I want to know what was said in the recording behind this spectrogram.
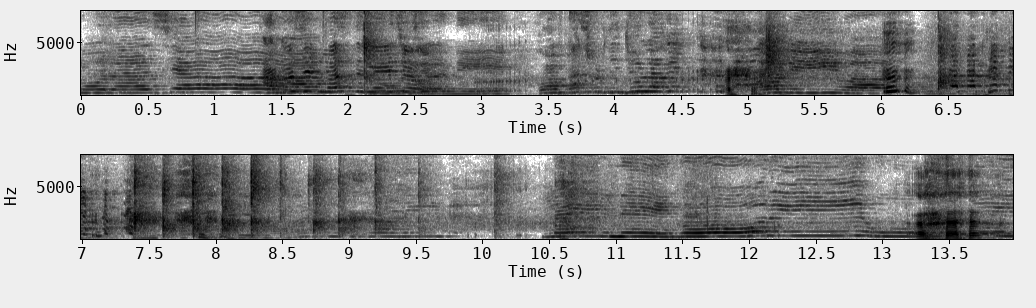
મોરા શ્યામ આગળ સીટ મસ્ત લેજો. જને હો પાછળથી જો લાગે હરિવા લઈને ગોરી હું મૈયા આમ જો ભાઈઓ આલી જો સીને. આલી રે અરે, આમ જોઈ તો. ગોકુળમાં. હે મોરા શ્યામ. વન ઉપર છે કે પોઈન્ટ One.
